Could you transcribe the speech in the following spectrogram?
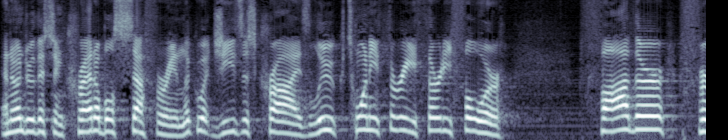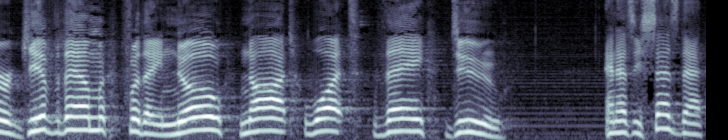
And under this incredible suffering, look what Jesus cries Luke 23 34. Father, forgive them, for they know not what they do. And as he says that,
